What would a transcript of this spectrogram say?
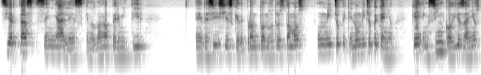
ciertas señales que nos van a permitir eh, decir si es que de pronto nosotros estamos un nicho en un nicho pequeño que en 5 o 10 años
